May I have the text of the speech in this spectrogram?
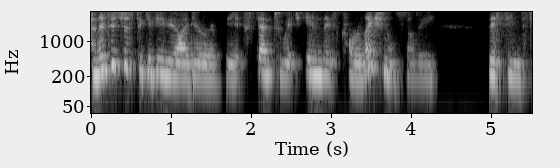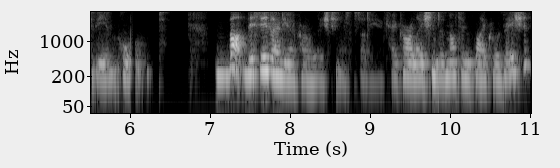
And this is just to give you the idea of the extent to which in this correlational study, this seems to be important. But this is only a correlational study, okay? Correlation does not imply causation.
